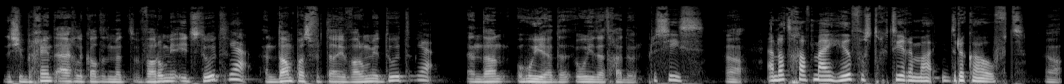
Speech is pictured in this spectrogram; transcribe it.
dus je begint eigenlijk altijd met waarom je iets doet. Ja. En dan pas vertel je waarom je het doet. Ja. En dan hoe je, dat, hoe je dat gaat doen. Precies. Ja. En dat gaf mij heel veel structuur in mijn drukke hoofd. Ja.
